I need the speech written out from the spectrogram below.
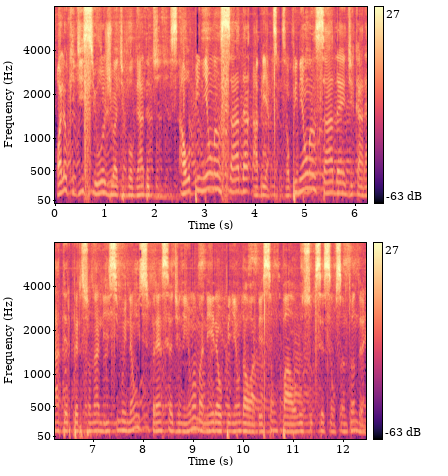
Olha o que disse hoje o advogado Dias. A opinião lançada, abre aspas, a opinião lançada é de caráter personalíssimo e não expressa de nenhuma maneira a opinião da OAB São Paulo, subseção Santo André.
